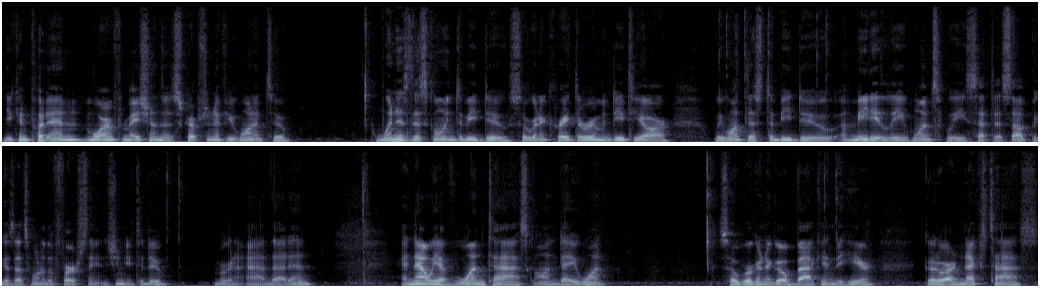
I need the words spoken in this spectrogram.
You can put in more information in the description if you wanted to. When is this going to be due? So we're going to create the room in DTR. We want this to be due immediately once we set this up because that's one of the first things you need to do. We're going to add that in. And now we have one task on day one. So we're going to go back into here, go to our next task,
